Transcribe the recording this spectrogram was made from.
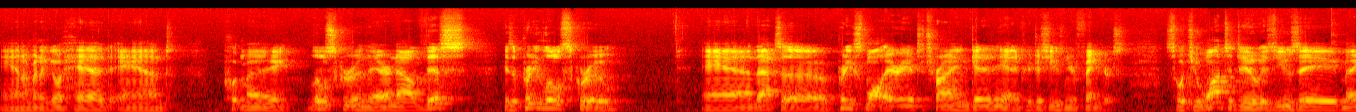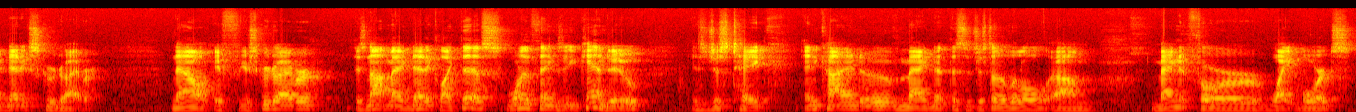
and I'm going to go ahead and put my little screw in there. Now this is a pretty little screw and that's a pretty small area to try and get it in if you're just using your fingers. So what you want to do is use a magnetic screwdriver. Now if your screwdriver is not magnetic like this, one of the things that you can do is just take any kind of magnet, this is just a little um, magnet for whiteboards,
